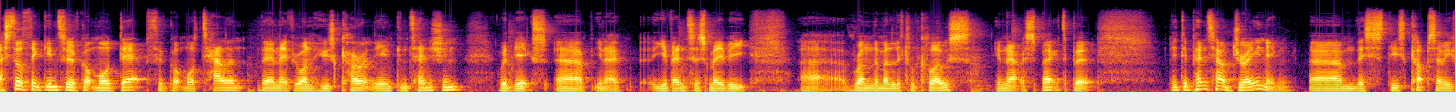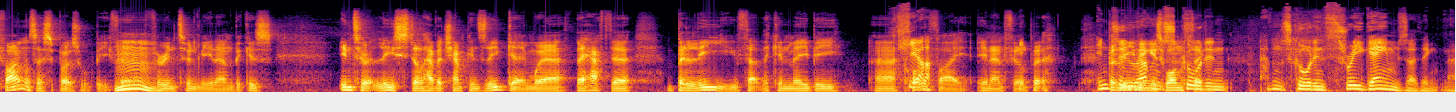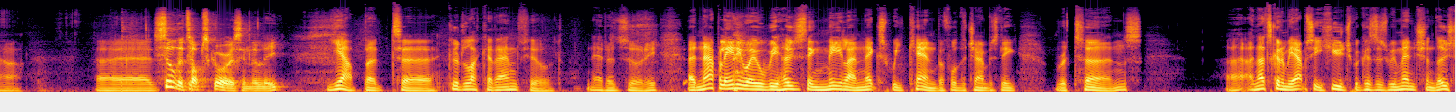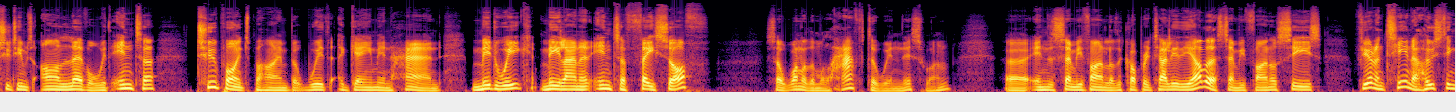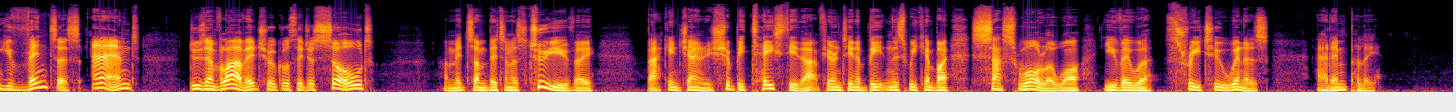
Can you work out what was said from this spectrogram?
I still think Inter have got more depth, have got more talent than everyone who's currently in contention. With the, ex, uh, you know, Juventus maybe uh, run them a little close in that respect, but it depends how draining um, this these cup semi-finals, I suppose, will be for Mm. for Inter and Milan because Inter at least still have a Champions League game where they have to believe that they can maybe uh, Yeah. qualify in Anfield, but Inter believing haven't is one scored thing. in haven't scored in three games, I think now. Uh, Still the top scorers in the league. Yeah, but uh, good luck at Anfield, Nerazzurri. Uh, Napoli, anyway, will be hosting Milan next weekend before the Champions League returns. Uh, and that's going to be absolutely huge because, as we mentioned, those two teams are level with Inter two points behind, but with a game in hand. Midweek, Milan and Inter face off. So one of them will have to win this one. Uh, in the semi final of the Coppa Italia, the other semi final sees Fiorentina hosting Juventus and Dusan Vlahovic, who, of course, they just sold amid some bitterness to Juve back in January. Should be tasty that. Fiorentina beaten this weekend by Sassuolo, while Juve were 3 2 winners at Empoli.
